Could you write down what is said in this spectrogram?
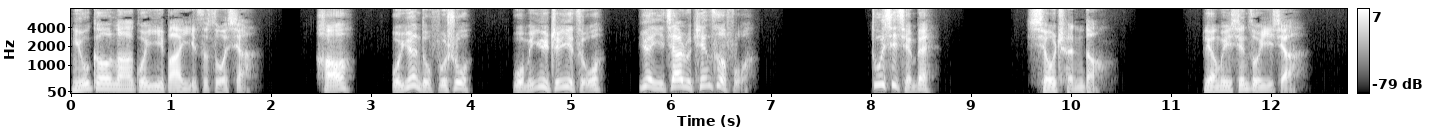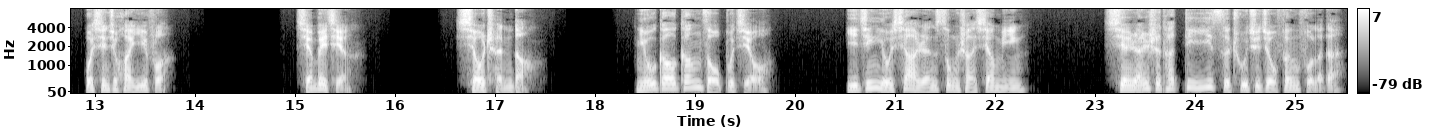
牛皋拉过一把椅子坐下：“好，我愿赌服输。我们玉之一族愿意加入天策府。”多谢前辈。萧晨道：“两位先坐一下，我先去换衣服。”前辈请。萧晨道：“牛皋刚走不久，已经有下人送上香茗。”显然是他第一次出去就吩咐了的，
